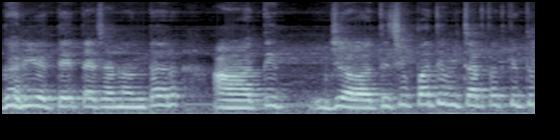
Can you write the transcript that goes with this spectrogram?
घरी येते त्याच्यानंतर ती ज तिची पती विचारतात की तू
